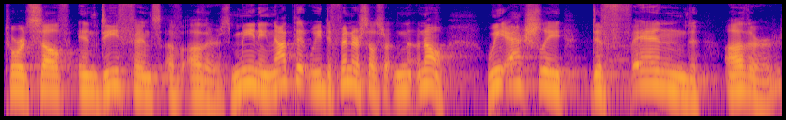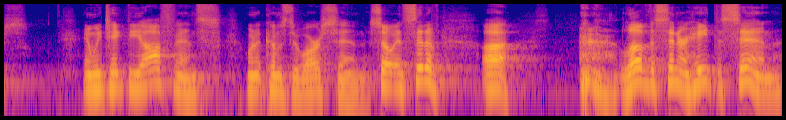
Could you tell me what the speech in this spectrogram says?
towards self in defense of others? Meaning, not that we defend ourselves, no, we actually defend others and we take the offense when it comes to our sin. So instead of uh, love the sinner, hate the sin,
